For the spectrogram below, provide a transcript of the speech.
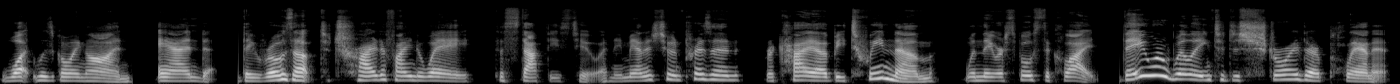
what was going on. And they rose up to try to find a way to stop these two. And they managed to imprison Rakaya between them when they were supposed to collide. They were willing to destroy their planet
